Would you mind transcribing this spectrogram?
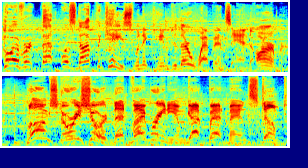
However, that was not the case when it came to their weapons and armor. Long story short, that vibranium got Batman stumped.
